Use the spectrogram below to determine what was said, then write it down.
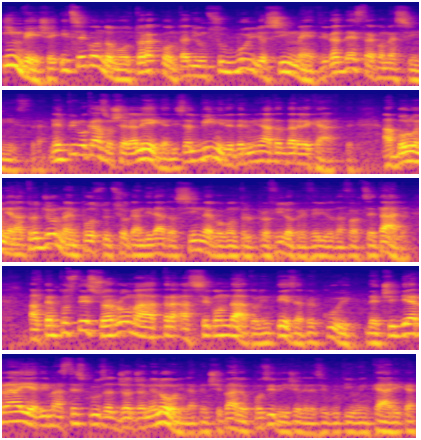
Invece il secondo voto racconta di un subbuglio simmetrico a destra come a sinistra. Nel primo caso c'è la Lega di Salvini determinata a dare le carte. A Bologna l'altro giorno ha imposto il suo candidato a sindaco contro il profilo preferito da Forza Italia. Al tempo stesso a Roma ha, tra- ha secondato l'intesa per cui del CDR Rai è rimasta esclusa Giorgia Meloni, la principale oppositrice dell'esecutivo in carica.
